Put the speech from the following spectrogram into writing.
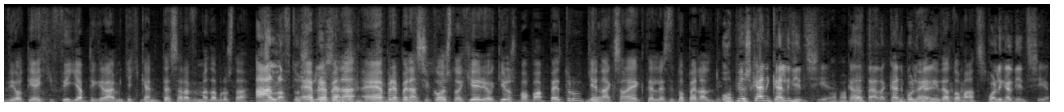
Διότι έχει φύγει από τη γραμμή και έχει κάνει τέσσερα βήματα μπροστά. Άλλο αυτό. σου λέει Έπρεπε σαν να, τεχνικό. έπρεπε να σηκώσει το χέρι ο κύριος Παπαπέτρου και να ξαναεκτελεστεί το πέναλτι. Ο οποίος κάνει καλή διαιτησία. Παπαπέτρου. Κατά τα άλλα. Κάνει πολύ Δεν καλή, είδα το μάτς. πολύ καλή διαιτησία.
